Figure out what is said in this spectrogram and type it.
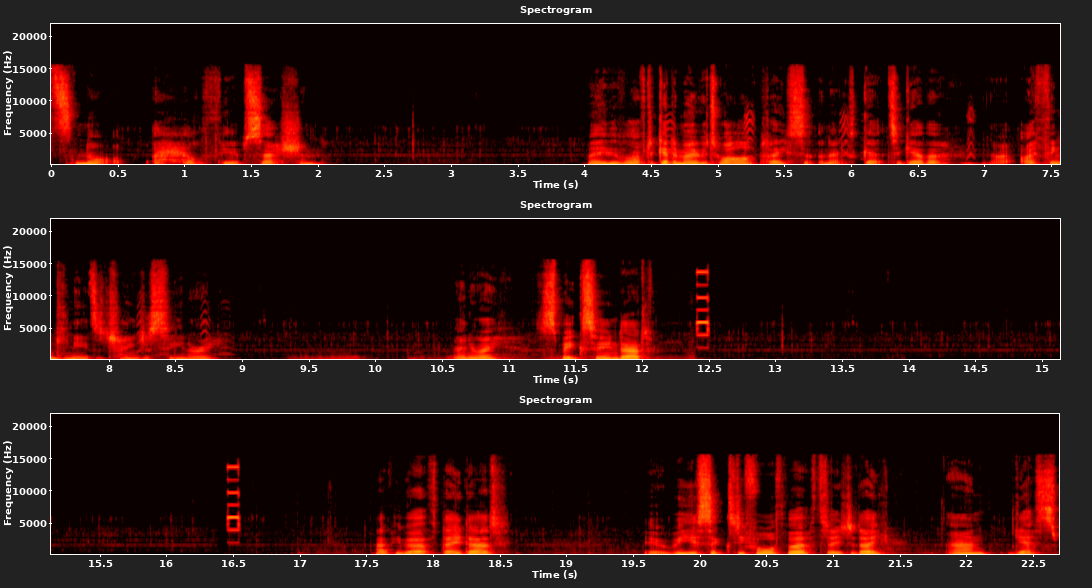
it's not a healthy obsession. Maybe we'll have to get him over to our place at the next get together. I, I think he needs a change of scenery. Anyway, speak soon, Dad. Happy birthday, Dad. It would be your 64th birthday today. And yes,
